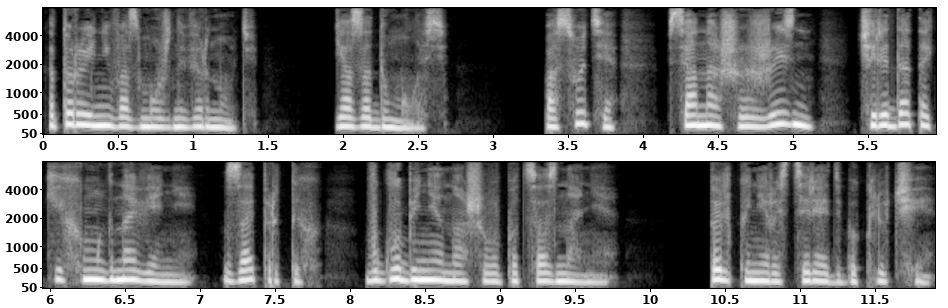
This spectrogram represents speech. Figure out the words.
которые невозможно вернуть. Я задумалась. По сути, вся наша жизнь — череда таких мгновений, запертых в глубине нашего подсознания. Только не растерять бы ключи.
